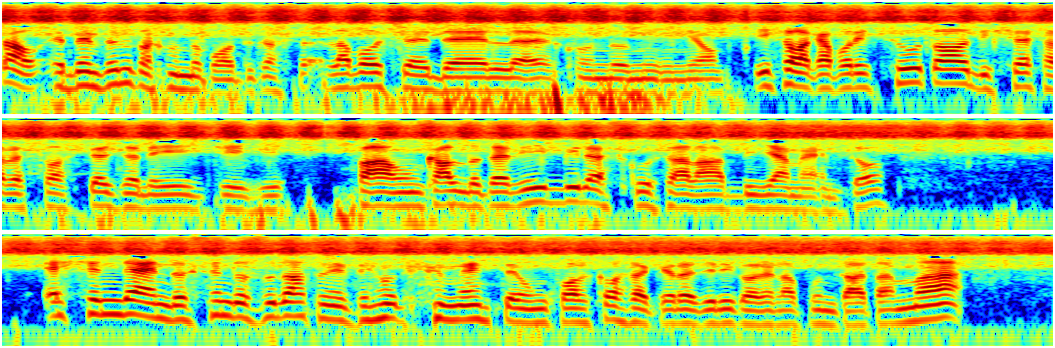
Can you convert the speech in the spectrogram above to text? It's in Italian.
Ciao e benvenuto a Condo Podcast, la voce del condominio. Isola Caporizzuto, discesa verso la spiaggia dei Gigi. Fa un caldo terribile, scusa l'abbigliamento. E scendendo, essendo sudato, mi è venuto in mente un qualcosa che ora ti dico nella puntata, ma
